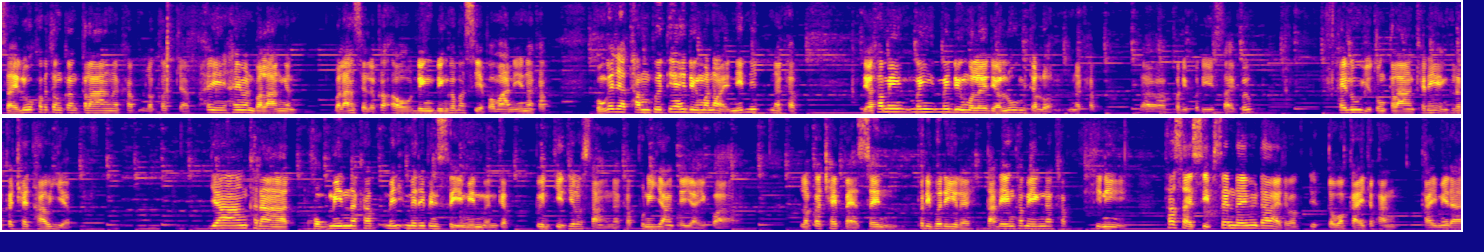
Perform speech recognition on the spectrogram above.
ใส่ลูกเข้าไปตรงกลางๆนะครับ แล้วก็จับให้ให้มันบาลานซ์กันบาลานซ์เสร็จแล้วก็เอาดึงดึงเข้ามาเสียบประมาณนี้นะครับ ผมก็จะทำพื้นที่ให้ดึงมาหน่อยนิดๆนะครับ เดี๋ยวถ้าไม่ไม่ไม่ดึงมาเลยเดี๋ยวลูกมันจะหล่นนะครับอ่อพอดีพอดีใส่ปุ๊บให้ลูกอยู่ตรงกลางแค่นี้เองแล้วก็ใช้เท้าเหยียบ ยางขนาด 6 มิลนะครับไม่ไม่ได้เป็น 4 มิลเหมือนกับปืนจีนที่เราสั่งนะครับพวกนี้ยางจะใหญ่กว่า แล้วก็ใช้ 8 เส้นพอดีพอดีเลย ตัดเองทำเองนะครับที่นี่ถ้าใส่ 10 เส้นได้ไม่ได้ แต่ว่าแต่ว่าไกลจะพังไกลไม่ได้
